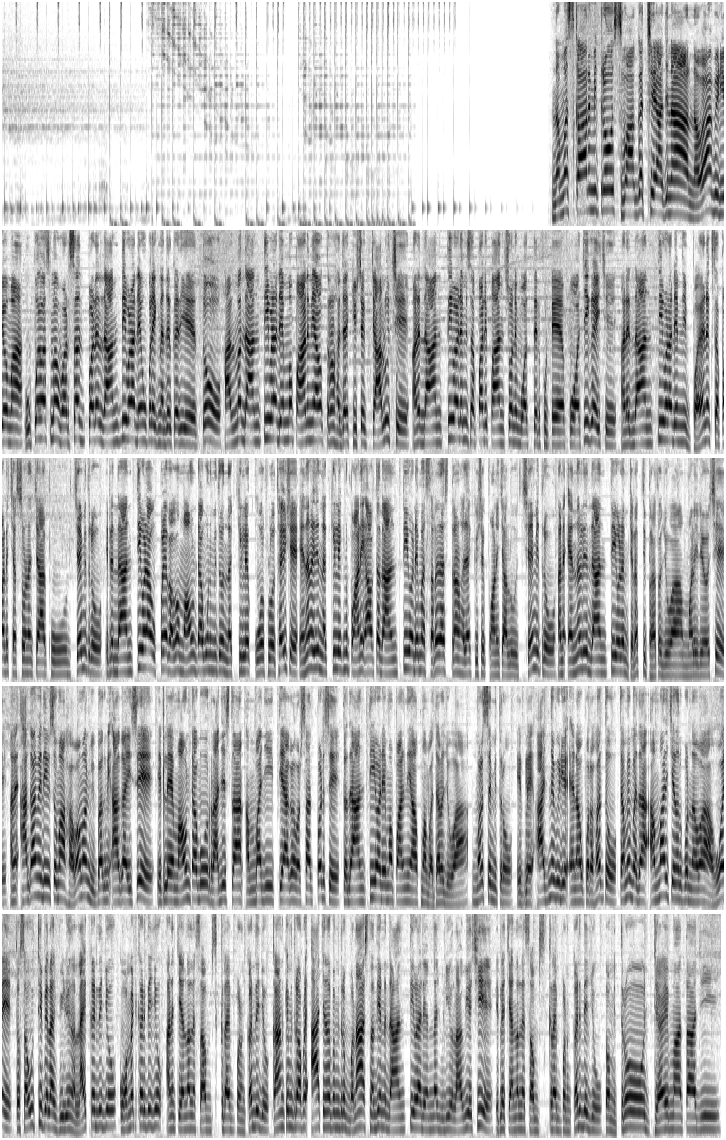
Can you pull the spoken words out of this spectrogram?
Thank you. નમસ્કાર મિત્રો, સ્વાગત છે આજના નવા વિડીયોમાં. ઉપરવાસમાં વરસાદ પડેલ દાંતીવાડા ડેમ ઉપર એક નજર કરીએ તો હાલમાં દાંતીવાડા ડેમમાં પાણીની આવક ત્રણ હજાર ક્યુસેક ચાલુ છે અને દાંતીવાડા ડેમની સપાટી પાંચસો ને બોતેર ફૂટે પહોંચી ગઈ છે અને દાંતીવાડા ડેમની ભયાનક સપાટી છસો ને ચાર ફૂટ છે મિત્રો. એટલે દાંતીવાડા ઉપર ભાગો માઉન્ટ આબુનું મિત્રો નક્કી લેક ઓવરફ્લો થયું છે. એના લીધે નક્કી લેકનું પાણી આવતા દાંતીવાડા ડેમમાં સરેરાશ ત્રણ હજાર ક્યુસેક પાણી ચાલુ છે મિત્રો. અને એના લીધે ડેમ ઝડપથી ભરાતો જોવા મળી રહ્યો છે. અને આગામી દિવસોમાં હવામાન વિભાગની આગાહી છે, એટલે માઉન્ટ આબુ, રાજસ્થાન, અંબાજી, ત્યાં આગળ વરસાદ પડશે, તો દાંતીવાડેમાં પાણીની આવકમાં વધારો જોવા મળશે મિત્રો. એટલે આજનો વીડિયો એના ઉપર હતો. તમે બધા અમારી ચેનલ પર નવા હોય, તો સૌથી પહેલા વિડીયોને લાઈક કરી દેજો, કોમેન્ટ કરી દેજો, અને ચેનલને સબસ્ક્રાઇબ પણ કરી દેજો. કારણ કે મિત્રો, આપણે આ ચેનલ પર મિત્રો બનાસ નદી અને દાંતીવાડા ડેમના જ વીડિયો લાવીએ છીએ, એટલે ચેનલને સબસ્ક્રાઇબ પણ કરી દેજો. તો મિત્રો જય માતાજી.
